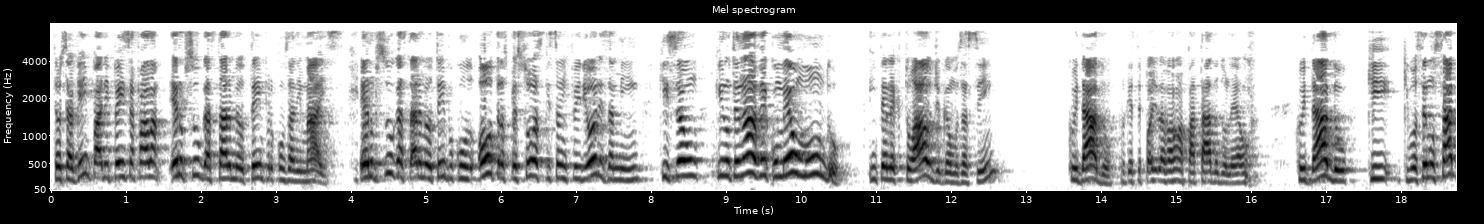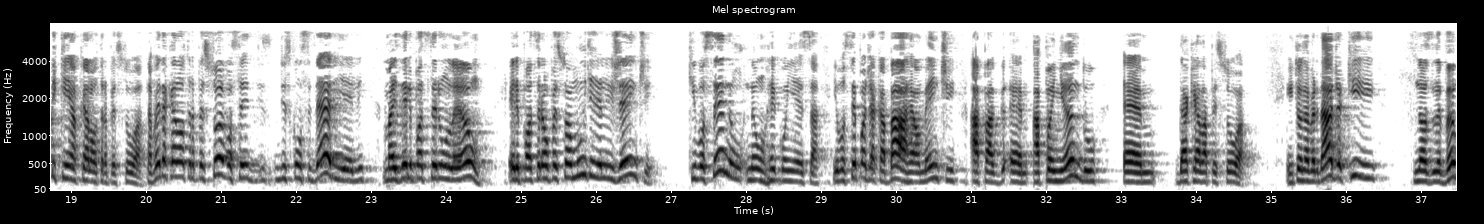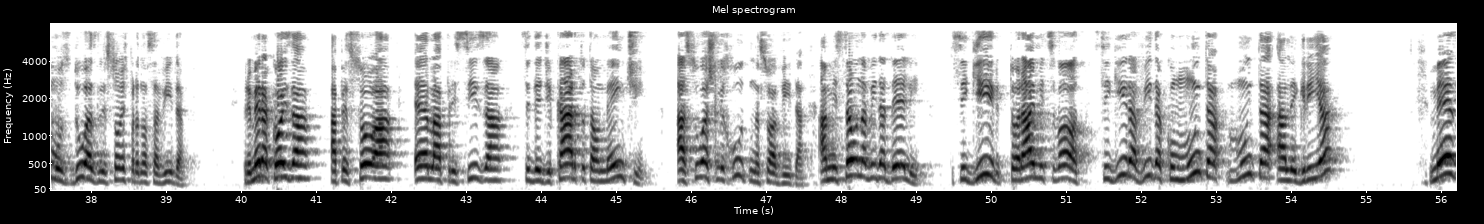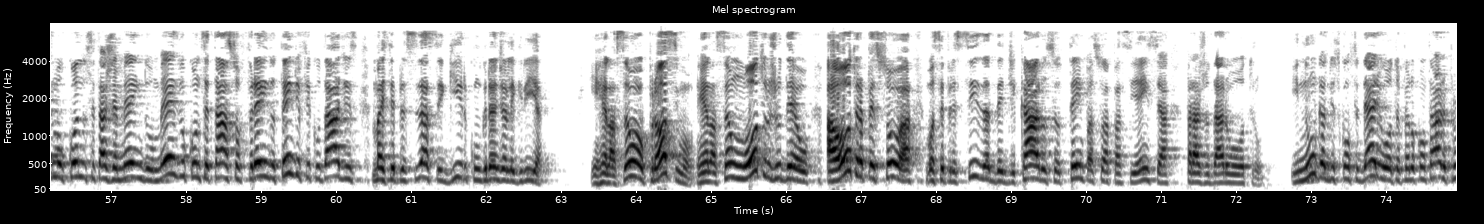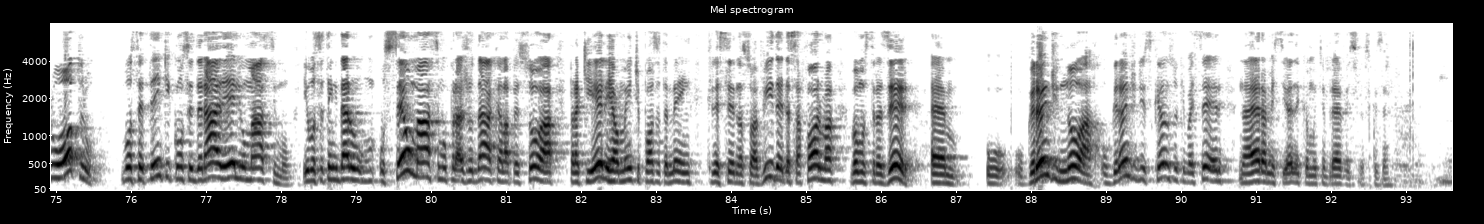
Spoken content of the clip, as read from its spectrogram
Então, se alguém para e pensa, fala, eu não preciso gastar o meu tempo com os animais. Eu não preciso gastar o meu tempo com outras pessoas que são inferiores a mim, que são que não tem nada a ver com o meu mundo intelectual, digamos assim. Cuidado, porque você pode levar uma patada do leão. Cuidado que, que você não sabe quem é aquela outra pessoa. Talvez aquela outra pessoa você desconsidere ele, mas ele pode ser um leão. Ele pode ser uma pessoa muito inteligente que você não, não reconheça. E você pode acabar realmente é, apanhando é, daquela pessoa. Então, na verdade, aqui nós levamos duas lições para a nossa vida. Primeira coisa, a pessoa ela precisa se dedicar totalmente à sua shlichut na sua vida, a missão na vida dele, seguir Torah e mitzvot, seguir a vida com muita, muita alegria, mesmo quando você está gemendo, mesmo quando você está sofrendo, tem dificuldades, mas você precisa seguir com grande alegria. Em relação ao próximo, em relação a um outro judeu, a outra pessoa, você precisa dedicar o seu tempo, a sua paciência para ajudar o outro. E nunca desconsidere o outro, pelo contrário, para o outro, você tem que considerar ele o máximo. E você tem que dar o, o seu máximo para ajudar aquela pessoa, para que ele realmente possa também crescer na sua vida. E dessa forma, vamos trazer é, o, o grande Noah, o grande descanso que vai ser na era messiânica muito em breve, se Deus quiser.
